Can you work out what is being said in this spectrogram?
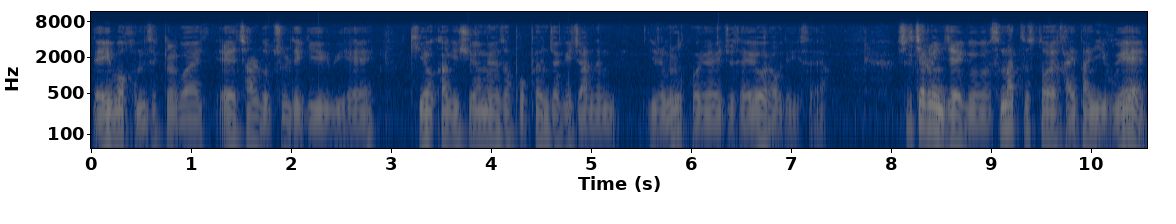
네이버 검색 결과에 잘 노출되기 위해 기억하기 쉬우면서 보편적이지 않은 이름을 고려해 주세요 라고 되어 있어요. 실제로 이제 그 스마트 스토어에 가입한 이후에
